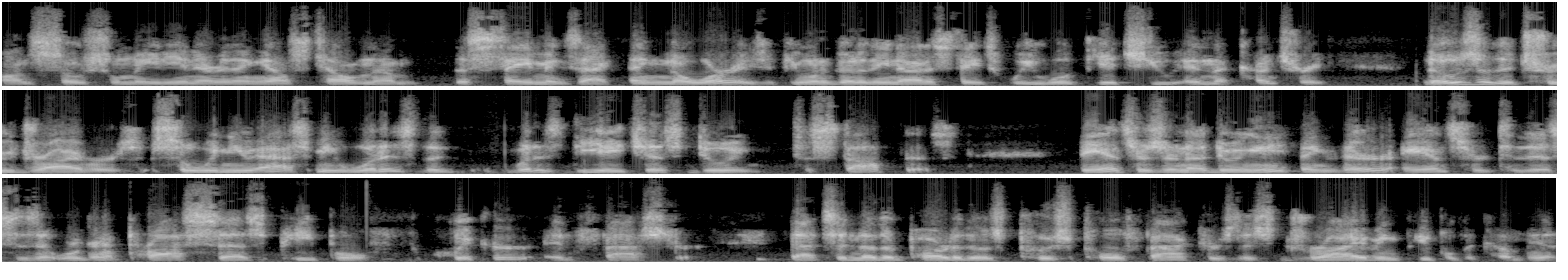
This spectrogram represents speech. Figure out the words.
on social media and everything else telling them the same exact thing. No worries. If you want to go to the United States, we will get you in the country. Those are the true drivers. So when you ask me what is the what is DHS doing to stop this? The answers are not doing anything. Their answer to this is that we're going to process people quicker and faster that's another part of those push pull factors that's driving people to come in.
